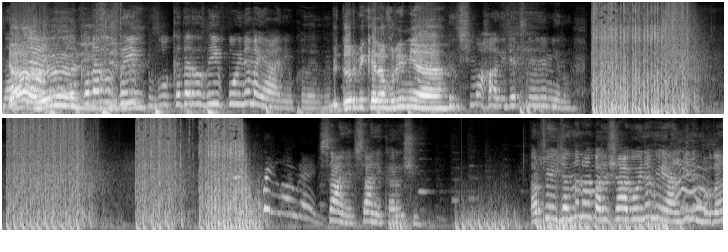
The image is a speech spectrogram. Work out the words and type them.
Ne Ya yapayım? öl, o kadar da yirmi. zayıf, o kadar da zayıf oynama yani o kadar da. Bir dur bir kere vurayım ya. Kardeşim ağlayacaksın oynamayalım. Bir saniye bir saniye kardeşim. Naruto heyecanlanma Barış abi oynamıyor yani benim burada.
